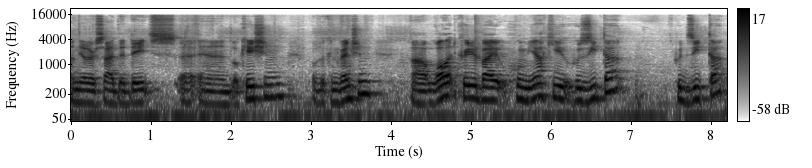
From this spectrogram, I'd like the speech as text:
on the other side the dates uh, and location of the convention. Uh, wallet created by Humiaki Huzita, Huzita,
